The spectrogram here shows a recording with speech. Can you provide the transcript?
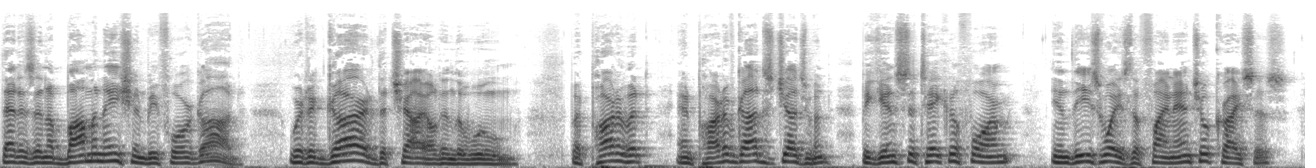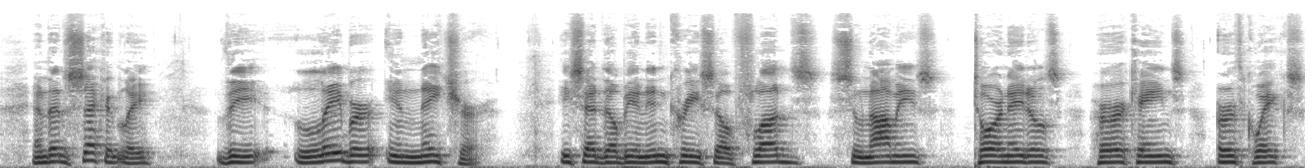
that is an abomination before God. We're to guard the child in the womb. But part of it and part of God's judgment begins to take the form in these ways the financial crisis, and then secondly, the labor in nature. He said there'll be an increase of floods, tsunamis, tornadoes, hurricanes, earthquakes.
